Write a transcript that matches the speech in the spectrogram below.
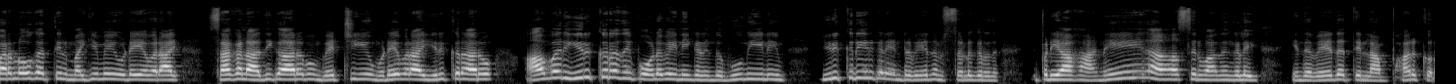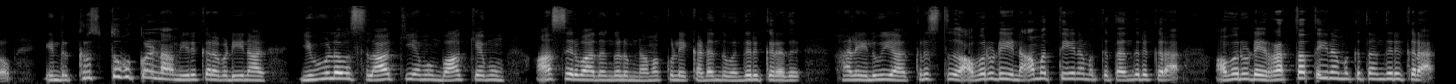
பரலோகத்தில் மகிமை உடையவராய் சகல அதிகாரமும் வெற்றியும் உடையவராய் இருக்கிறாரோ அவர் இருக்கிறதை போலவே நீங்கள் இந்த பூமியிலையும் இருக்கிறீர்கள் என்று வேதம் சொல்லுகிறது. இப்படியாக அநேக ஆசிர்வாதங்களை இந்த வேதத்தில் நாம் பார்க்கிறோம். இன்று கிறிஸ்துவுக்குள் நாம் இருக்கிறபடியினால் இவ்வளவு சிலாக்கியமும் வாக்கியமும் ஆசிர்வாதங்களும் நமக்குள்ளே கடந்து வந்திருக்கிறது. ஹலே லூயா கிறிஸ்து அவருடைய நாமத்தையே நமக்கு தந்திருக்கிறார். அவருடைய இரத்தத்தை நமக்கு தந்திருக்கிறார்.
